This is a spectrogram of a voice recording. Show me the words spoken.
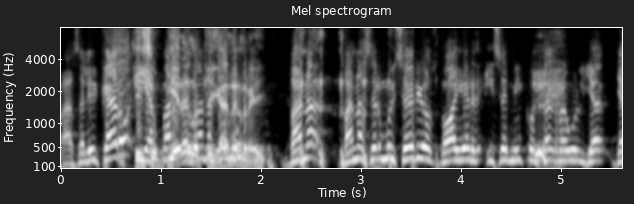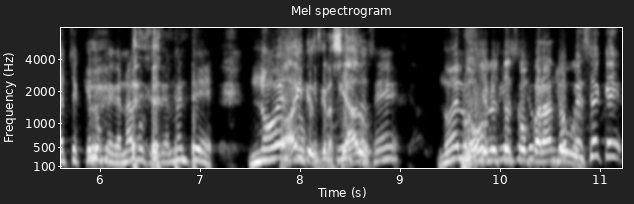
Va a salir caro. Si y aparte supieran lo van a que ser gana el rey. Van a, van a ser muy serios. No, ayer hice mi contacto, Raúl. Ya, ya chequé lo que ganamos y realmente no es. Ay, lo que desgraciado. piensas, ¿eh? No es lo No. que ¿Qué tú lo estás. Yo- comparando, Yo, pensé que.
